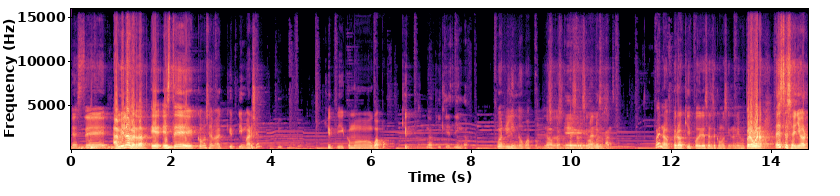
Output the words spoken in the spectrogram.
Este, a mí la verdad, eh, este, ¿cómo se llama? QT Marshall y como guapo. No, Cutie es lindo. Bueno, lindo, guapo. No, porque bueno, pero aquí podría hacerse como sinónimo. Pero bueno, este señor,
